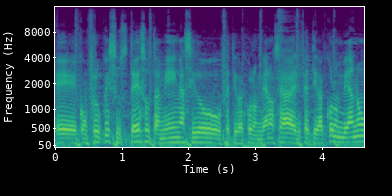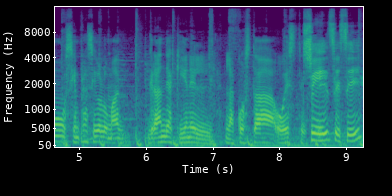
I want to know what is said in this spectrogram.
eh, con Fruco y Susteso también ha sido festival colombiano, o sea, el festival colombiano siempre ha sido lo más grande aquí en, el, en la costa oeste. Sí, sí, sí.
